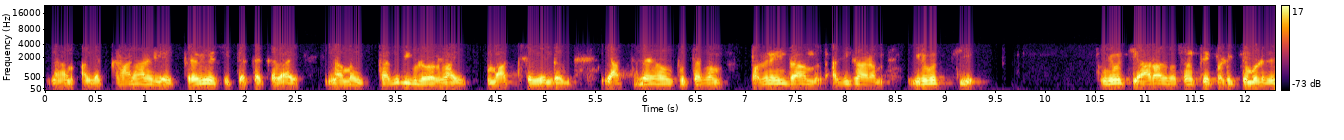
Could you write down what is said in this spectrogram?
நாம் அந்த காணானிலே பிரவேசிக்கத்தக்கதாய் நம்மை தகுதி உள்ளவர்களாய் மாற்ற வேண்டும். யாத்திரேகம் புத்தகம் பதினைந்தாம் அதிகாரம் இருபத்தி இருபத்தி ஆறாவது வசனத்தை படிக்கும் பொழுது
